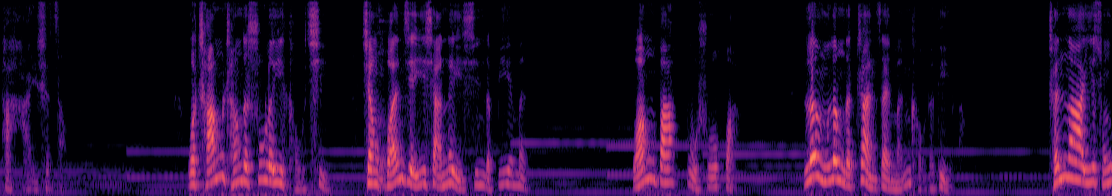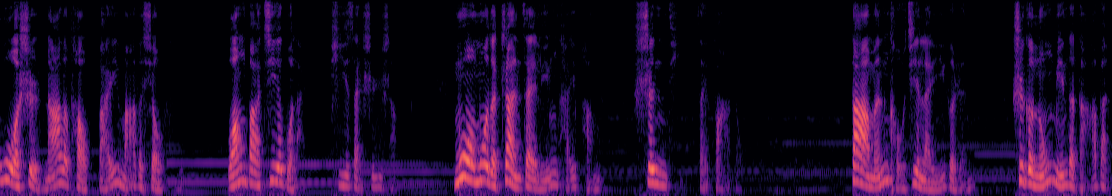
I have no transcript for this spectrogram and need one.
他还是走了。我长长的舒了一口气，想缓解一下内心的憋闷。王八不说话，愣愣地站在门口的地方。陈阿姨从卧室拿了套白麻的校服，王八接过来披在身上，默默地站在灵台旁，身体在发抖。大门口进来一个人，是个农民的打扮。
